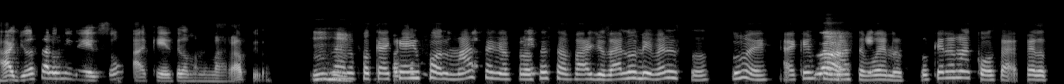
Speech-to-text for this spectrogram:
ayudas al universo a que te lo mande más rápido. Claro, porque hay que informarse en el proceso para ayudar al universo. Tú ves, hay que Claro. informarse. Bueno, tú quieres una cosa, pero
